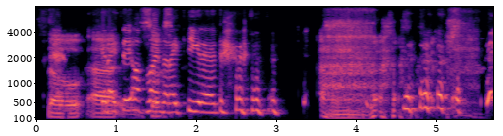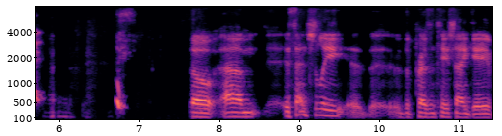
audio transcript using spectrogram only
so, uh, Can I say offline so, that I cheated? so, um, essentially, uh, the, the presentation I gave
